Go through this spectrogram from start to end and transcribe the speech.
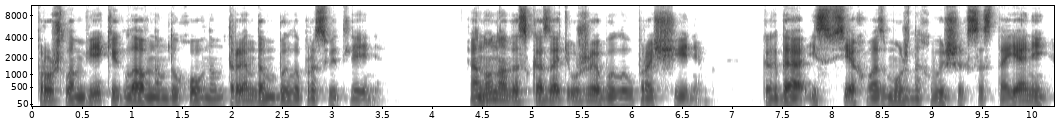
В прошлом веке главным духовным трендом было просветление. Оно, надо сказать, уже было упрощением, когда из всех возможных высших состояний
